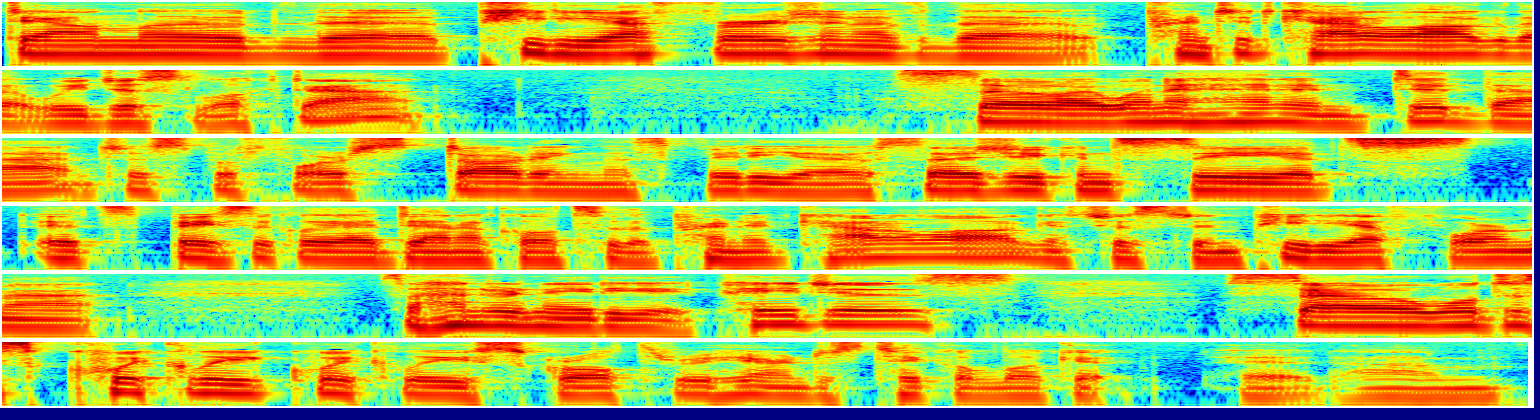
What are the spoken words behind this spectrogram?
download the PDF version of the printed catalog that we just looked at. So I went ahead and did that just before starting this video. So as you can see, it's it's basically identical to the printed catalog. It's just in PDF format. It's 188 pages. So we'll just quickly, quickly scroll through here and just take a look at, at um,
